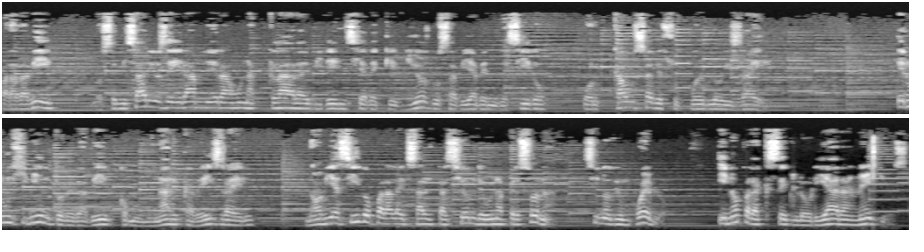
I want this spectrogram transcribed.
Para David, los emisarios de Irán era una clara evidencia de que Dios los había bendecido por causa de su pueblo Israel. El ungimiento de David como monarca de Israel no había sido para la exaltación de una persona, sino de un pueblo, y no para que se gloriaran ellos,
